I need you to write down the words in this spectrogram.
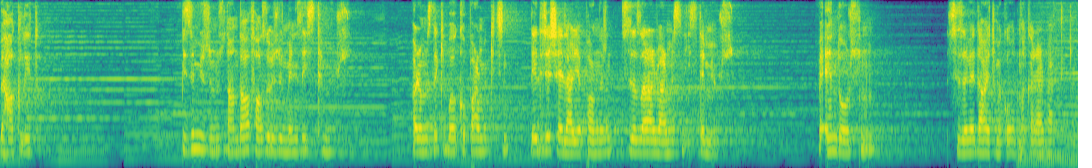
Ve haklıydı. Bizim yüzümüzden daha fazla üzülmenizi istemiyoruz. Aramızdaki bağı koparmak için delice şeyler yapanların size zarar vermesini istemiyoruz. Ve en doğrusunun size veda etmek olduğuna karar verdik.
